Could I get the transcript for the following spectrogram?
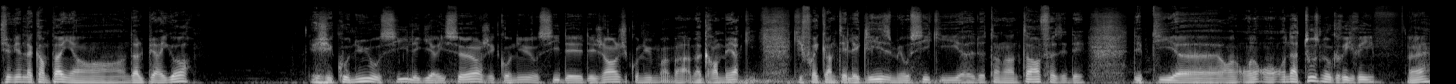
Je viens de la campagne en, dans le Périgord. Et j'ai connu aussi les guérisseurs, j'ai connu aussi des, gens, j'ai connu ma, grand-mère qui, fréquentait l'église, mais aussi qui euh, de temps en temps faisait des, petits... euh, on, on- a tous nos grilleries, hein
